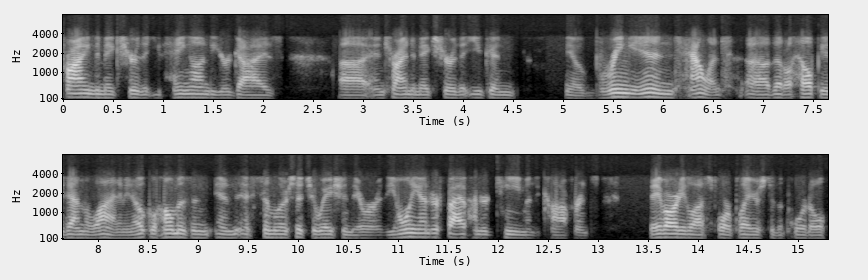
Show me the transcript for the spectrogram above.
trying to make sure that you hang on to your guys uh, and trying to make sure that you can you know bring in talent uh, that'll help you down the line. I mean, Oklahoma's in, in a similar situation. They were the only under 500 team in the conference. They've already lost four players to the portal.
